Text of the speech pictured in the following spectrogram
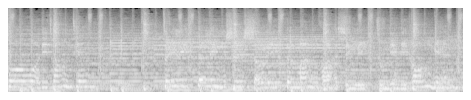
过我的窗前？嘴里的零食，手里的漫画，心里初恋的童年。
